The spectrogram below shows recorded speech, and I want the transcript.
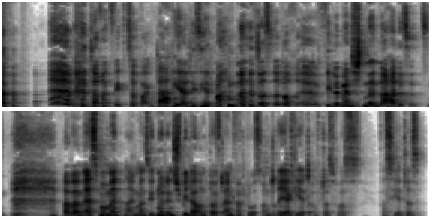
der Rückweg zur Bank. Da realisiert man, dass da doch äh, viele Menschen in der Halle sitzen. Aber im ersten Moment nein, man sieht nur den Spieler und läuft einfach los und reagiert auf das, was passiert ist.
